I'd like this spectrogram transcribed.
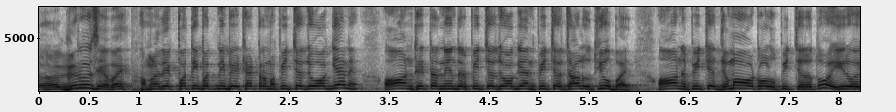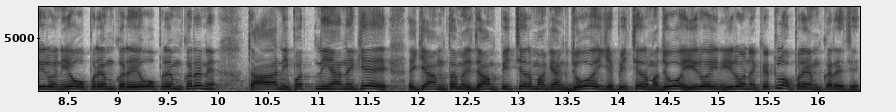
અઘરું છે ભાઈ. હમણાં એક પતિ પત્ની બે થિયેટરમાં પિક્ચર જોવા ગયા ને ઓન થિયેટરની અંદર પિક્ચર જોવા ગયા ને પિક્ચર ચાલુ થયું ભાઈ. ઓન પિક્ચર જમાવટવાળું પિક્ચર હતું હીરો હિરોઈન એવો પ્રેમ કરે, એવો પ્રેમ કરે ને, તો આની પત્ની આને કહે કે આમ તમે જામ પિક્ચરમાં ક્યાંક જોવો કે પિક્ચરમાં જોવો હિરોઈન હીરોને કેટલો પ્રેમ કરે છે.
